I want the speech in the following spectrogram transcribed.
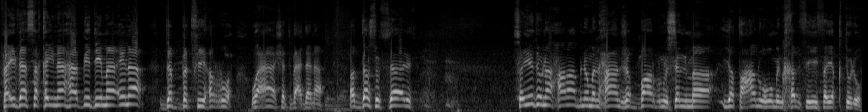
فإذا سقيناها بدمائنا دبت فيها الروح وعاشت بعدنا. الدرس الثالث. سيدنا حرام بن ملحان جبار بن سلمى يطعنه من خلفه فيقتله.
